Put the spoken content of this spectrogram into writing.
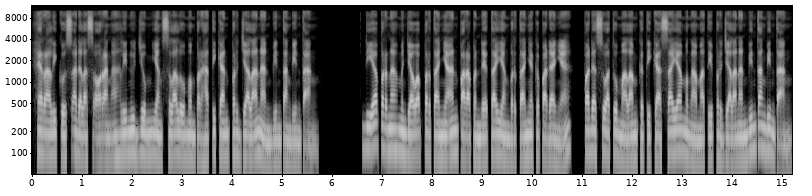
Heralikus adalah seorang ahli nujum yang selalu memperhatikan perjalanan bintang-bintang. Dia pernah menjawab pertanyaan para pendeta yang bertanya kepadanya, pada suatu malam ketika saya mengamati perjalanan bintang-bintang,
